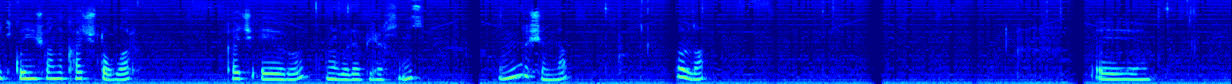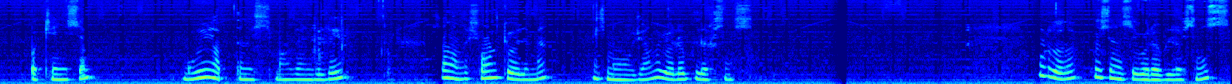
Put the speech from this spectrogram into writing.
Bitcoin şu anda kaç dolar kaç euro bunu görebilirsiniz. Onun dışında burada ee, bakayım isim bugün yaptığınız madenciliği zamanda sonraki ödeme ne zaman olacağını görebilirsiniz. Burada da hızınızı görebilirsiniz.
